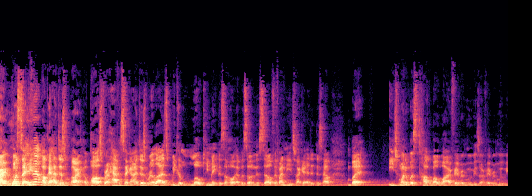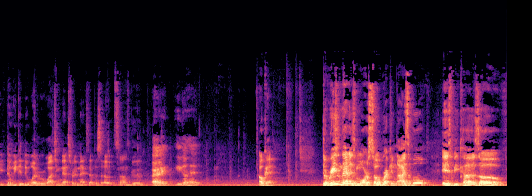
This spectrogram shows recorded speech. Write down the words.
right, one second. That- okay, I just all right. I'll pause for a half a second. I just realized we could low key make this a whole episode in itself if I need, so I can edit this out. But each one of us talk about why our favorite movie is our favorite movie. Then we could do what we're watching next for the next episode. sounds good. All right, you go ahead. Okay. The reason that is more so recognizable is because of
